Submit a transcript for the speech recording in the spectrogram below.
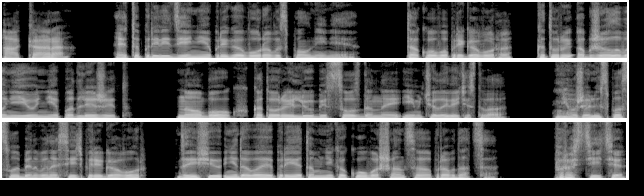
А кара – это приведение приговора в исполнение. Такого приговора, который обжалованию не подлежит. Но Бог, который любит созданное им человечество, неужели способен выносить приговор, да еще и не давая при этом никакого шанса оправдаться. Простите,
